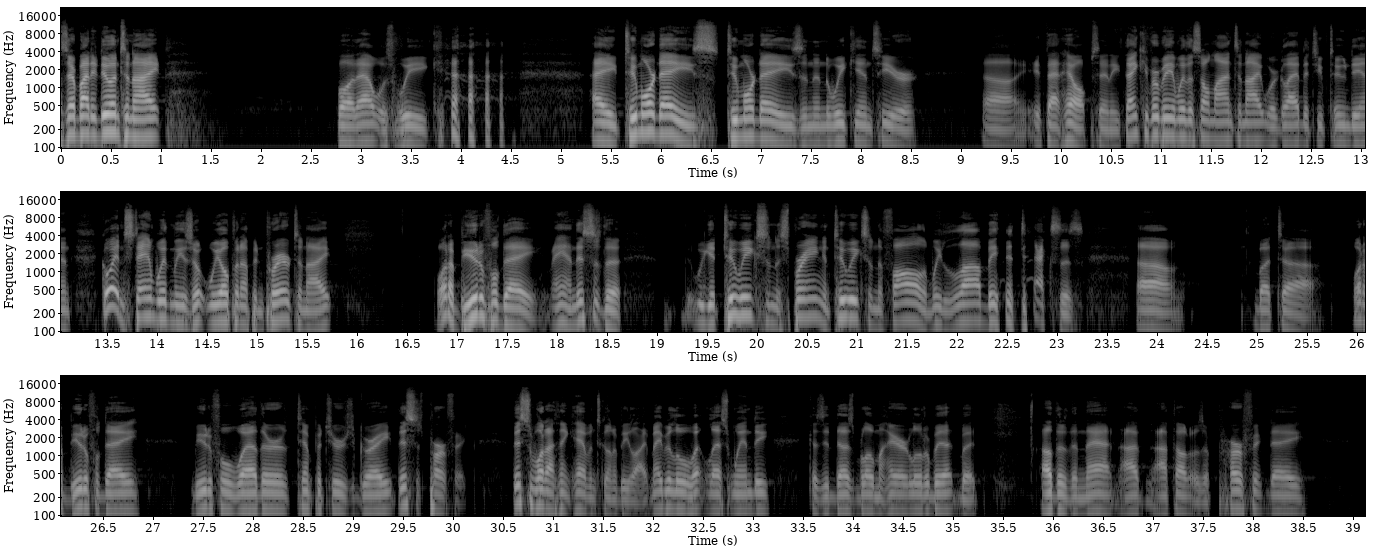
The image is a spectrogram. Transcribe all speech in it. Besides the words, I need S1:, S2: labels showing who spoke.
S1: How's everybody doing tonight? Boy, that was weak. hey, two more days, two more days, and then the weekend's here. Uh, if that helps any. Thank you for being with us online tonight. We're glad that you've tuned in. Go ahead and stand with me as we open up in prayer tonight. What a beautiful day. Man, this is the, we get two weeks in the spring and two weeks in the fall, and we love being in Texas. Uh, but uh, what a beautiful day. Beautiful weather, temperature's great. This is perfect. This is what I think heaven's going to be like. Maybe a little less windy because it does blow my hair a little bit, but other than that, I, I thought it was a perfect day.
